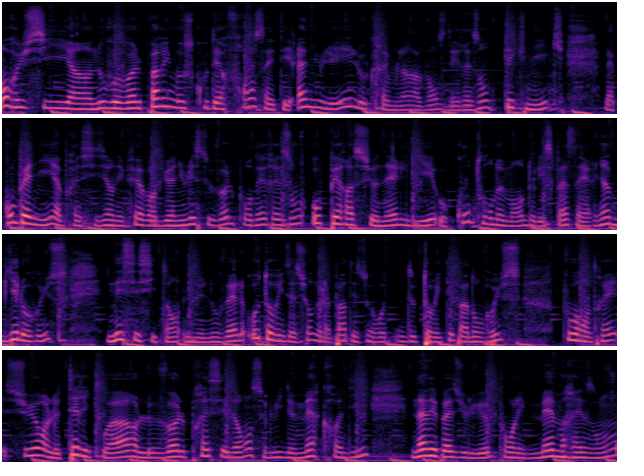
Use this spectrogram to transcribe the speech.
En Russie, un nouveau vol Paris-Moscou d'Air France a été annulé. Le Kremlin avance des raisons techniques. La compagnie a précisé en effet avoir dû annuler ce vol pour des raisons opérationnelles liées au contournement de l'espace aérien biélorusse, nécessitant une nouvelle autorisation de la part des autorités russes pour entrer sur le territoire. Le vol précédent, celui de mercredi, n'avait pas eu lieu pour les mêmes raisons,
